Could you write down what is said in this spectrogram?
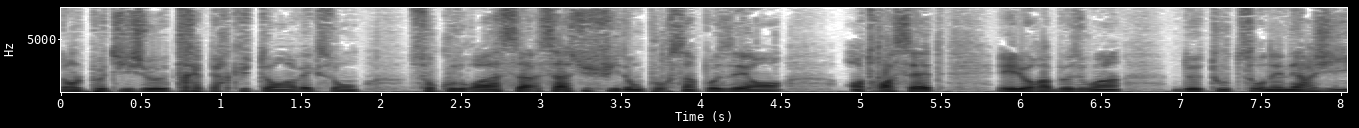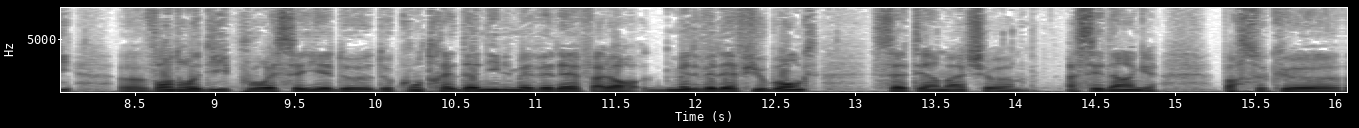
dans le petit jeu, très percutant avec son son coup droit. Ça, ça a suffi donc pour s'imposer en en 3-7 et il aura besoin de toute son énergie euh, vendredi pour essayer de, de contrer Danil Medvedev. Alors Medvedev Eubanks, ça a été un match assez dingue parce que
